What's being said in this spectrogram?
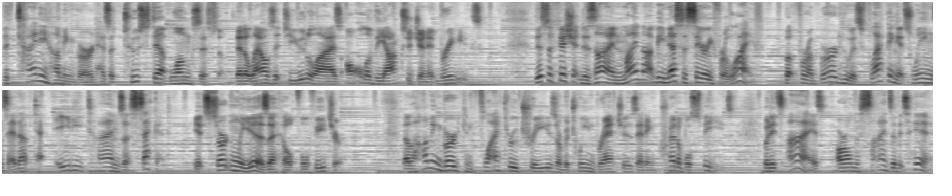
The tiny hummingbird has a two-step lung system that allows it to utilize all of the oxygen it breathes. This efficient design might not be necessary for life, but for a bird who is flapping its wings at up to 80 times a second, it certainly is a helpful feature. Now the hummingbird can fly through trees or between branches at incredible speeds, but its eyes are on the sides of its head.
